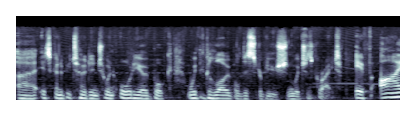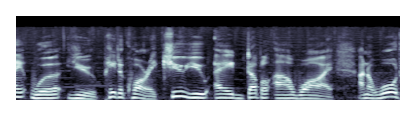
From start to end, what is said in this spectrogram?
Uh, it's going to be turned into an audiobook with global distribution, which is great. If I Were You, Peter Quarry, Q U A R R Y, an award,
